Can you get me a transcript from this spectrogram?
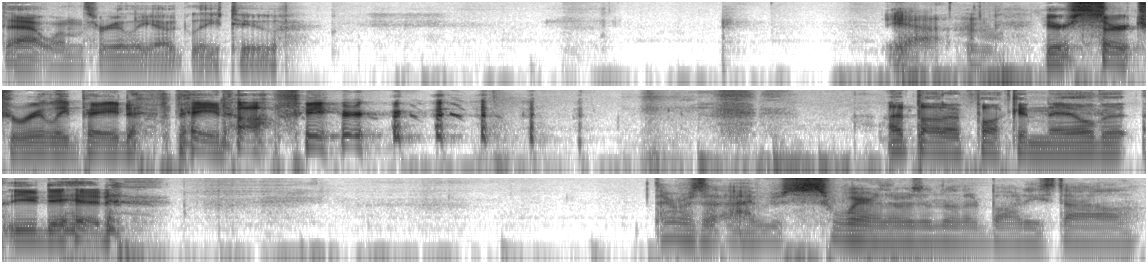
that one's really ugly too. Yeah. Your search really paid paid off here. I thought I fucking nailed it. you did. There was a. I swear there was another body style.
